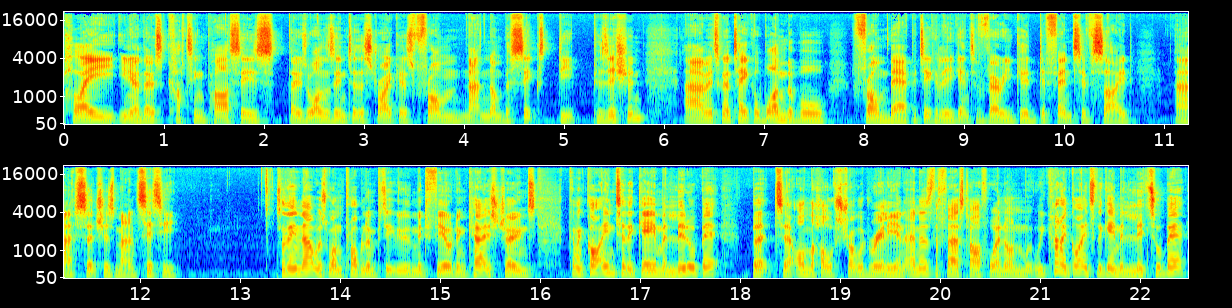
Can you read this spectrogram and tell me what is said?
play, you know, those cutting passes, those ones into the strikers from that number six deep position. Um, it's going to take a wonder ball from there, particularly against a very good defensive side uh, such as Man City. So I think that was one problem, particularly with midfield. And Curtis Jones kind of got into the game a little bit, but uh, on the whole struggled really. And, and as the first half went on, we, we kind of got into the game a little bit.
